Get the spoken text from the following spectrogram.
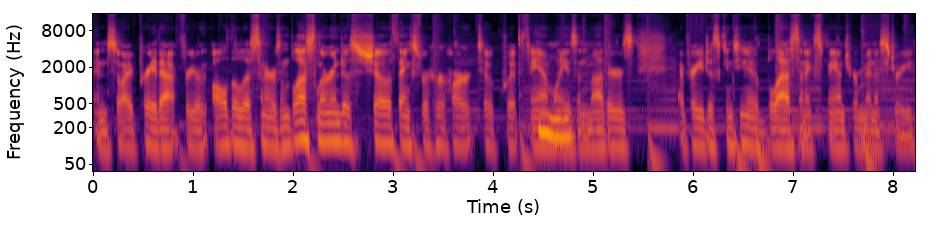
and so I pray that for your, all the listeners and bless Durenda's show. Thanks for her heart to equip families mm-hmm. and mothers. I pray you just continue to bless and expand her ministry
